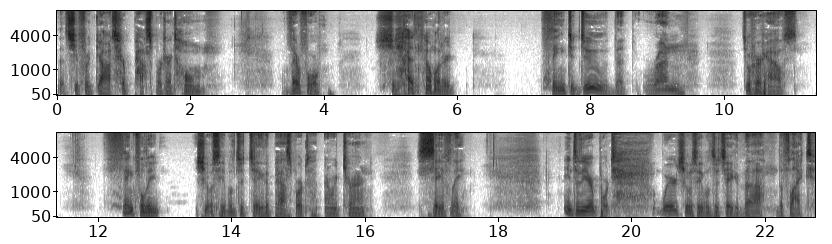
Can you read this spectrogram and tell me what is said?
that she forgot her passport at home. Therefore, she had no other thing to do but run to her house. Thankfully, she was able to take the passport and return safely into the airport where she was able to take the the flight.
